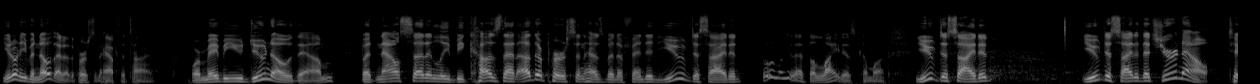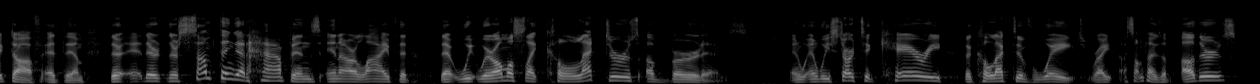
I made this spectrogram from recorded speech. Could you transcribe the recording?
You don't even know that other person half the time. Or maybe you do know them, but now suddenly, because that other person has been offended, you've decided, oh, look at that, the light has come on. You've decided, you've decided that you're now ticked off at them. There, eh, there, there's something that happens in our life that, that we, we're almost like collectors of burdens. And, and we start to carry the collective weight, right? Sometimes of others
